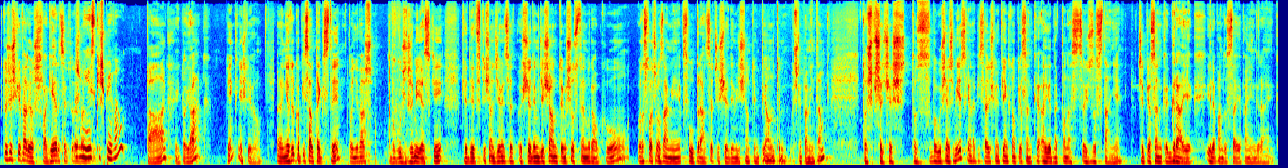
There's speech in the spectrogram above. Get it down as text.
którzy śpiewali o szwagierce. Rzymijewski śpiewał? Tak, i to jak? Pięknie śpiewał. Nie tylko pisał teksty, ponieważ Boguś Rzymijewski, kiedy w 1976 roku rozpoczął z nami współpracę, czy 75, już nie pamiętam, toż przecież to z Bogusiem Rzymijewskim napisaliśmy piękną piosenkę, a jednak po nas coś zostanie. Czy piosenkę Grajek, ile pan dostaje, panie Grajek?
